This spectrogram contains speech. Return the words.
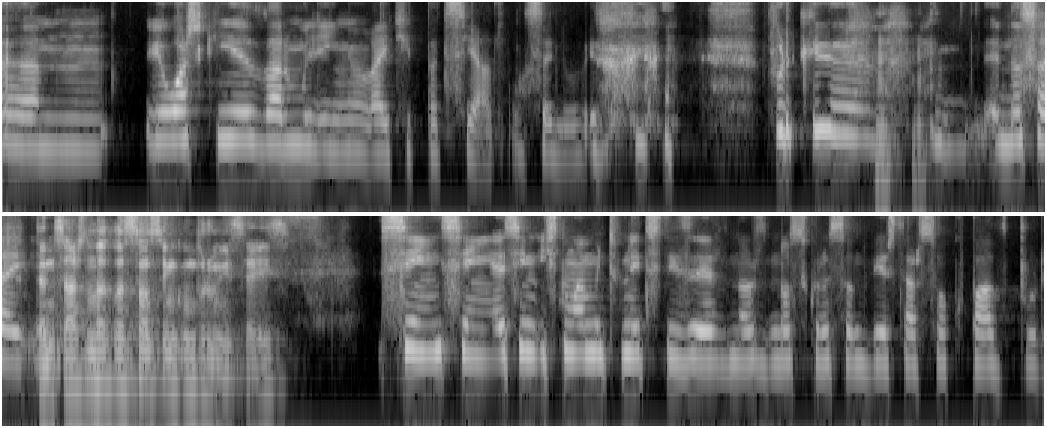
Um, eu acho que ia dar um molhinho à equipa de Seattle, sem dúvida. Porque, não sei. Portanto, estás numa relação sem compromisso, é isso? Sim, sim. Assim, isto não é muito bonito de dizer. Nós, nosso coração devia estar só ocupado por,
